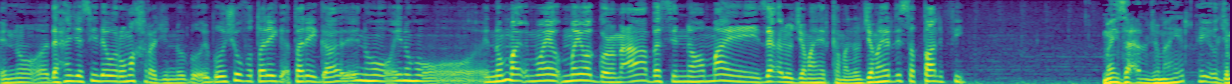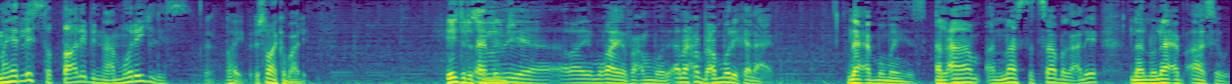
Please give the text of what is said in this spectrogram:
إنه دحين جالسين يدوروا مخرج إنه يبغوا يشوفوا طريقه طريقة انه انه إنه ما ما يوقعوا معاه بس إنهم ما يزعلوا الجماهير كمان. الجماهير لسه تطالب فيه. ما يزعل الجماهير؟ أيوه الجماهير لسه تطالب إنه عمور يجلس طيب إيش رأيك أبو علي؟ يجلس أنا رايي مغاير في عموري. أنا أحب عموري كلاعب. لاعب مميز. العام الناس تتسابق عليه لأنه لاعب آسيوي.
